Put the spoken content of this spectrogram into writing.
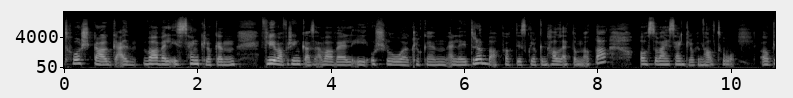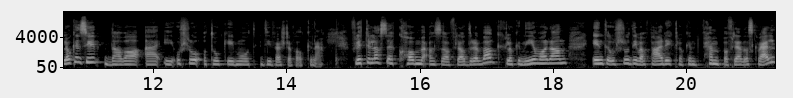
torsdag Jeg var vel i seng klokken Flyet var forsinka, så jeg var vel i Oslo klokken Eller i Drøbak faktisk klokken halv ett om natta. Og så var jeg i seng klokken halv to. Og klokken syv da var jeg i Oslo og tok imot de første folkene. Flyttelasset kom altså fra Drøbak klokken ni om morgenen inn til Oslo. De var ferdig klokken fem på fredagskvelden.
